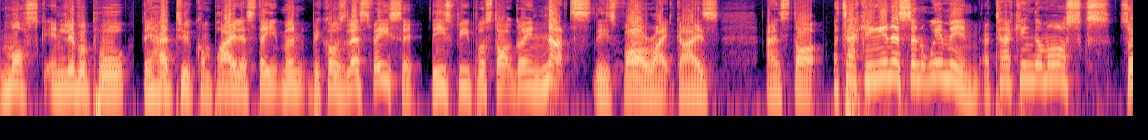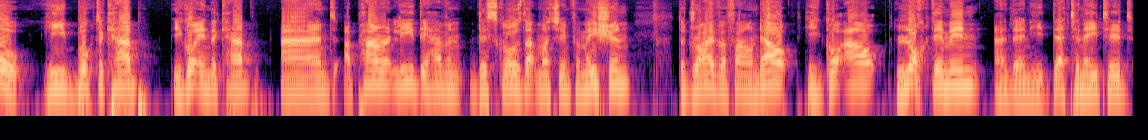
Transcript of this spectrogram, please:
mosque in Liverpool, they had to compile a statement because let's face it, these people start going nuts, these far right guys, and start attacking innocent women, attacking the mosques. So he booked a cab, he got in the cab, and apparently they haven't disclosed that much information. The driver found out, he got out, locked him in, and then he detonated.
